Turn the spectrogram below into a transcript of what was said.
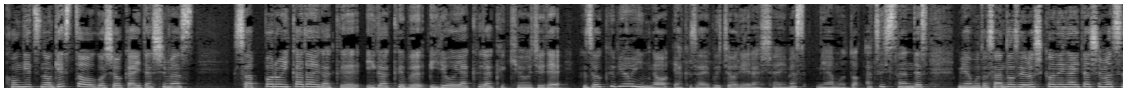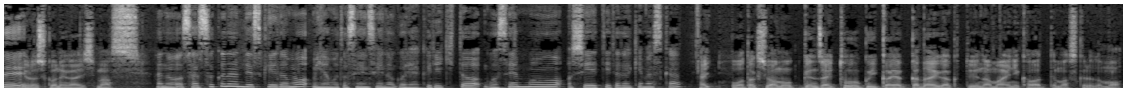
今月のゲストをご紹介いたします。札幌医科大学医学部医療薬学教授で、付属病院の薬剤部長でいらっしゃいます、宮本敦さんです。宮本さんどうぞよろしくお願いいたします。よろしくお願いします。あの、早速なんですけれども、宮本先生のご略歴とご専門を教えていただけますか？はい。私は、あの、現在、東北医科薬科大学という名前に変わってますけれども、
